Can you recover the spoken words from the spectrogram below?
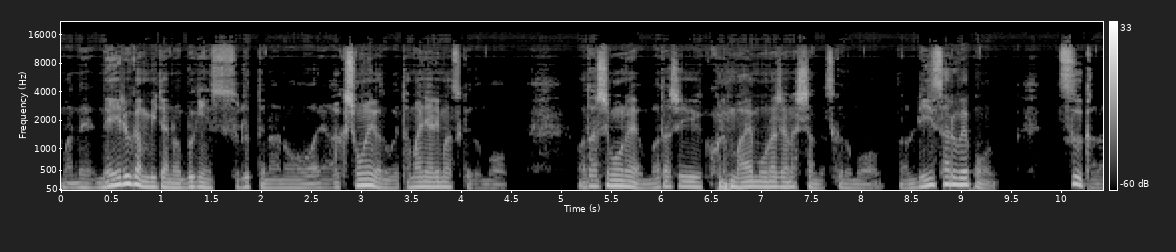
まあね、ネイルガンみたいなのを武器にするっていうのは、あの、アクション映画とかでたまにありますけども、私もね、私、これ前も同じ話したんですけども、あのリーサルウェポン2かな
